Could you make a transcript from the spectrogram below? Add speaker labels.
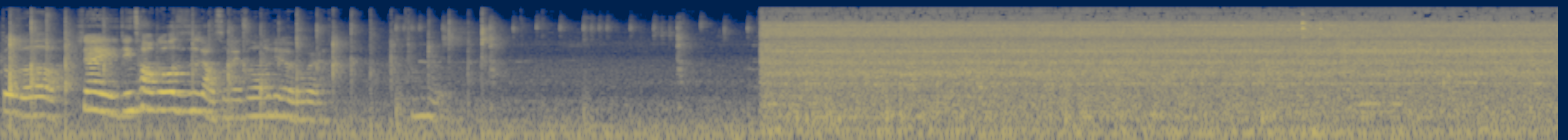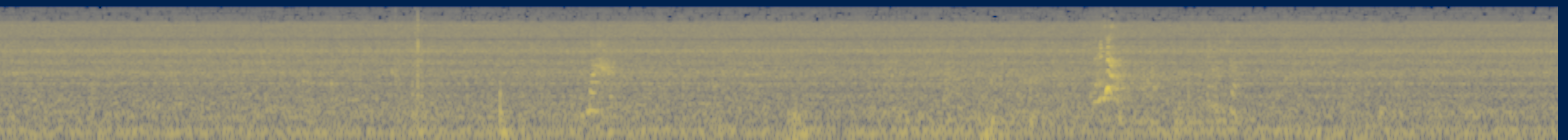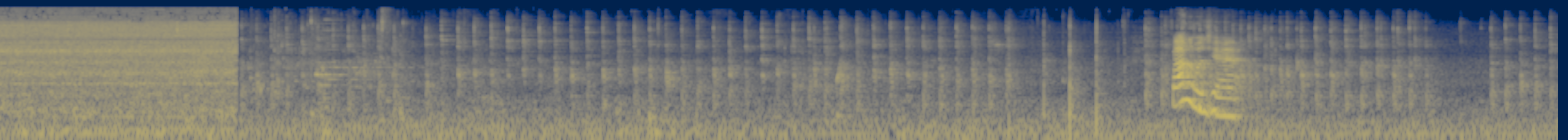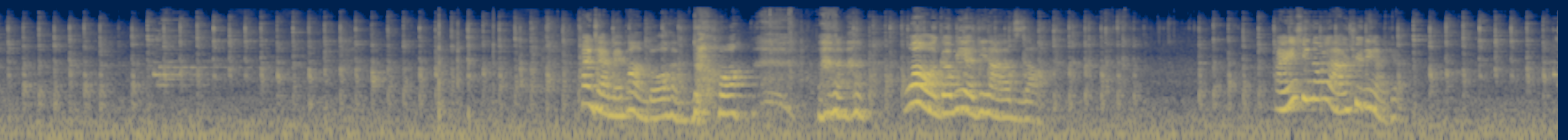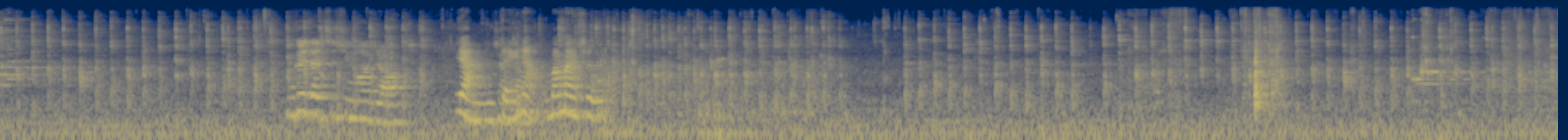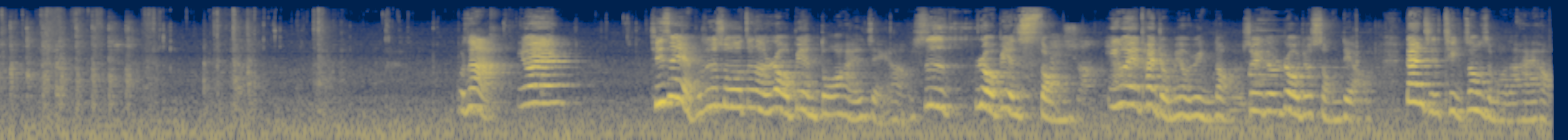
Speaker 1: 肚子饿，现在已经超过二十四小时没吃东西了，各位。
Speaker 2: 真的。
Speaker 1: 妈，等一下，发什么钱？看起来没胖很多很多，问我隔壁的 Tina 就知道。哎，新东阳确定哪天？
Speaker 2: 你可以再吃青花椒。
Speaker 1: 呀
Speaker 2: 嗯，
Speaker 1: 等一下，我慢慢吃。其实也不是说真的肉变多还是怎样，是肉变松，因为太久没有运动了，所以就肉就松掉了。但其实体重什么的还好，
